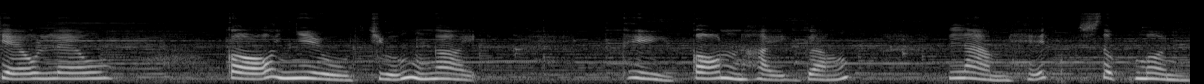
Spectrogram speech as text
treo leo, có nhiều chướng ngại, thì con hãy gắng làm hết sức mình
